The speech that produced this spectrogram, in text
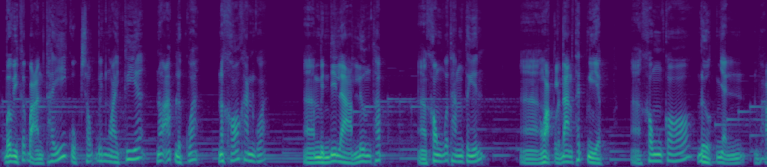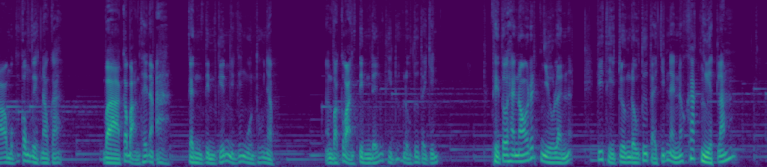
Bởi vì các bạn thấy cuộc sống bên ngoài kia nó áp lực quá nó khó khăn quá. À, mình đi làm lương thấp à, không có thăng tiến à, hoặc là đang thất nghiệp à, không có được nhận vào một cái công việc nào cả. Và các bạn thấy rằng à cần tìm kiếm những cái nguồn thu nhập. Và các bạn tìm đến thị trường đầu tư tài chính. Thì tôi hay nói rất nhiều lần cái thị trường đầu tư tài chính này nó khắc nghiệt lắm.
